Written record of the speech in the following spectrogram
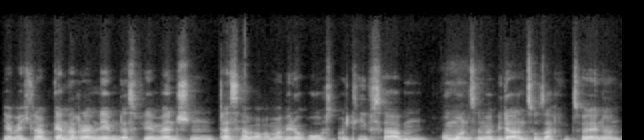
Ja, aber ich glaube generell im Leben, dass wir Menschen deshalb auch immer wieder Hochs und Tiefs haben, um uns immer wieder an so Sachen zu erinnern.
